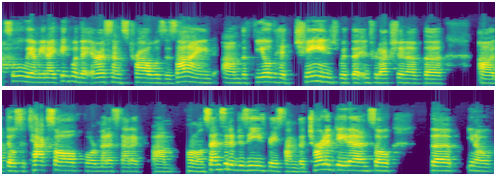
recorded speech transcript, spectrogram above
absolutely. I mean, I think when the ARASENS trial was designed, um, the field had changed with the introduction of the uh, docetaxel for metastatic um, hormone sensitive disease based on the CHAARTED data. And so the, you know,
